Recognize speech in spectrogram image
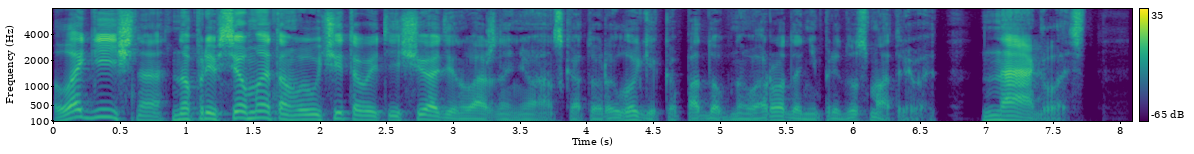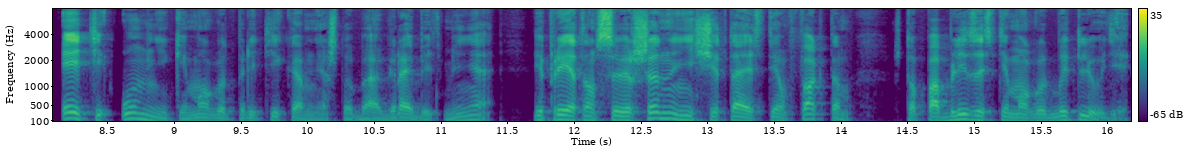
Логично, но при всем этом вы учитываете еще один важный нюанс, который логика подобного рода не предусматривает. Наглость. Эти умники могут прийти ко мне, чтобы ограбить меня, и при этом совершенно не считаясь тем фактом, что поблизости могут быть люди.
